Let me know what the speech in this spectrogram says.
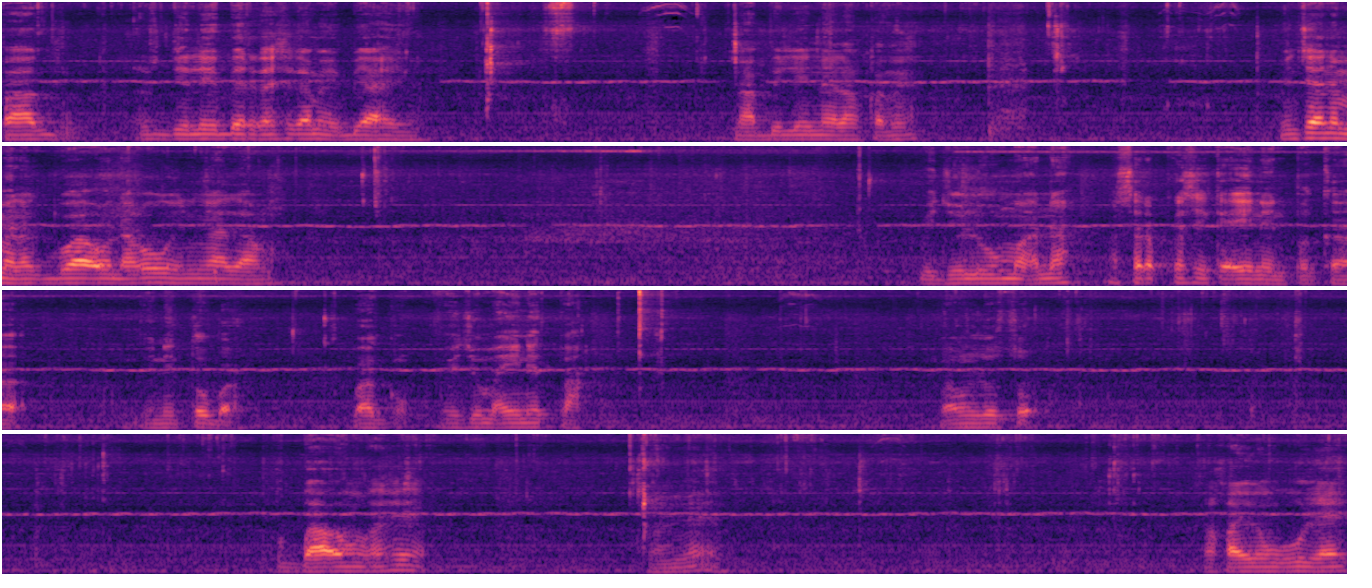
Pag deliver kasi kami, biyahe. Nabili na lang kami. Minsan naman, nagbaon ako, yun nga lang. Medyo luma na. Masarap kasi kainin pagka ganito ba. Bago. Medyo mainit pa. Bagong luto. Pagbaon kasi. Ano eh. Saka yung gulay.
